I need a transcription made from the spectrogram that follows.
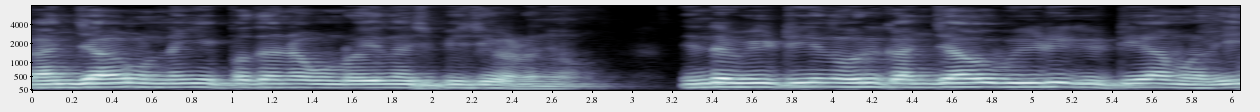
കഞ്ചാവ് ഉണ്ടെങ്കിൽ ഇപ്പം തന്നെ കൊണ്ടുപോയി നശിപ്പിച്ച് കളഞ്ഞു. നിന്റെ വീട്ടിൽ നിന്ന് ഒരു കഞ്ചാവ് വീട് കിട്ടിയാൽ മതി.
